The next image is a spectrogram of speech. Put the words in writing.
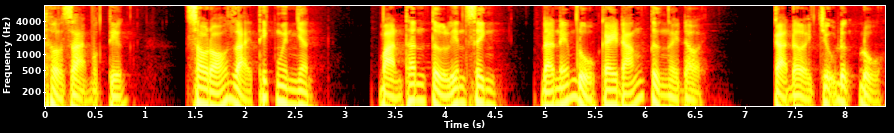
thở dài một tiếng, sau đó giải thích nguyên nhân. Bản thân Tử Liên Sinh đã nếm đủ cay đắng từ người đời, cả đời chịu đựng đủ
